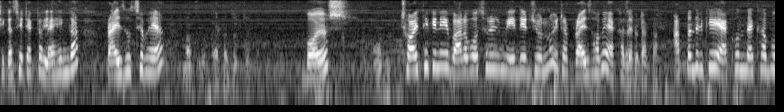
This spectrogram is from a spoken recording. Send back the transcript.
ঠিক আছে? এটা একটা লেহেঙ্গা। প্রাইস হচ্ছে ভাইয়া? মাত্র এক হাজার টাকা। বয়স। ছয় থেকে নিয়ে বারো বছরের মেয়েদের জন্য এটার প্রাইস হবে এক হাজার টাকা। আপনাদেরকে এখন দেখাবো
